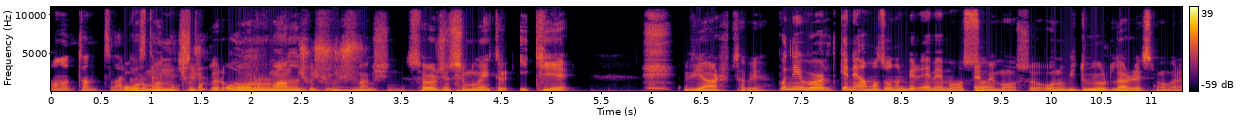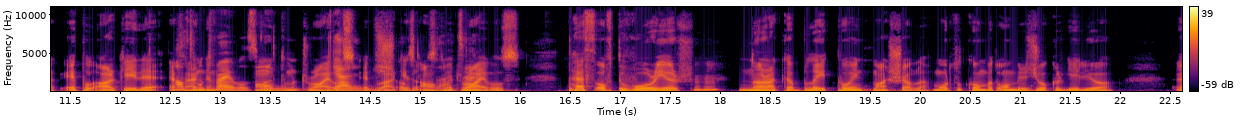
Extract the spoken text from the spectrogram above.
Onu tanıttılar. Ormanın işte. çocukları. Orman Ormanın çocuğu. çocuğu. Bak şimdi. Surgeon Simulator 2 VR tabii. Bu New World gene Amazon'un bir MMO'su. MMO'su. Onu bir duyurdular resmi olarak. Apple Arcade'de efendim Ultimate Rivals. Ultimate Rivals. gelmiş Apple Arcade oyun Ultimate zaten. Rivals. Path of the Warrior. Hı hı. Naraka Blade Point maşallah. Mortal Kombat 11 Joker geliyor. Ee,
